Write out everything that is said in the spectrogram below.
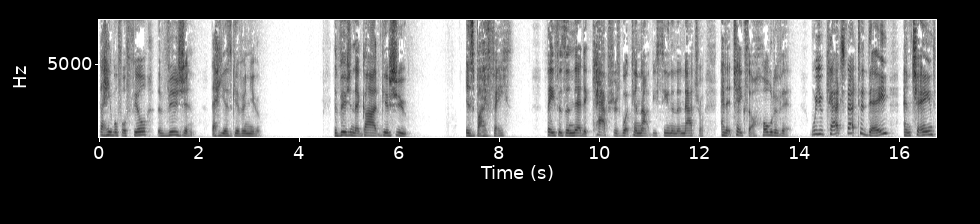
that He will fulfill the vision that He has given you. The vision that God gives you is by faith. Faith is a net, it captures what cannot be seen in the natural and it takes a hold of it. Will you catch that today and change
